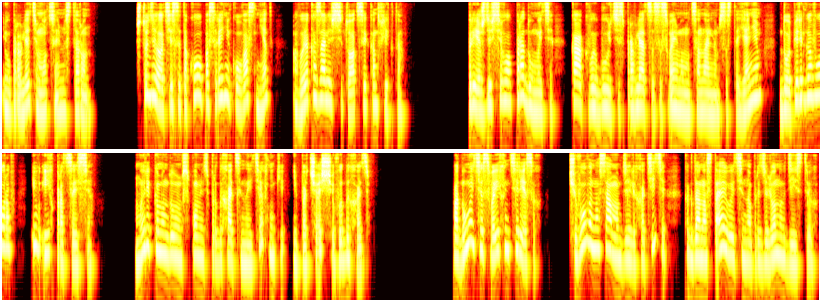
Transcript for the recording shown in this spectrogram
и управлять эмоциями сторон. Что делать, если такого посредника у вас нет, а вы оказались в ситуации конфликта? Прежде всего, продумайте, как вы будете справляться со своим эмоциональным состоянием до переговоров и в их процессе. Мы рекомендуем вспомнить про дыхательные техники и почаще выдыхать. Подумайте о своих интересах. Чего вы на самом деле хотите, когда настаиваете на определенных действиях?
